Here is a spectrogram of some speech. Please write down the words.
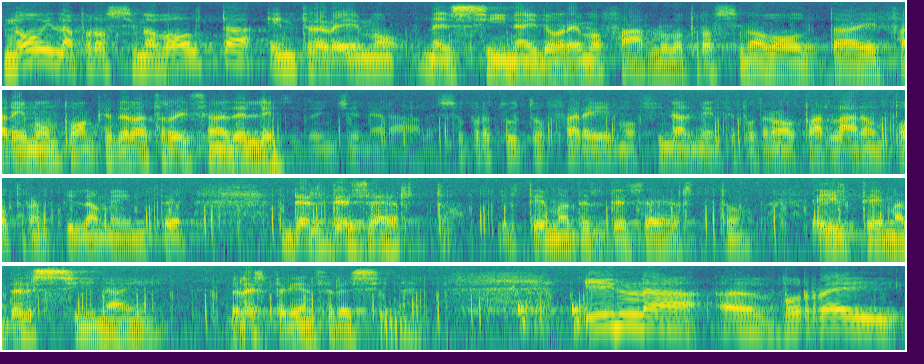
Noi la prossima volta entreremo nel Sinai, dovremo farlo la prossima volta e faremo un po' anche della tradizione dell'Esodo in generale. Soprattutto faremo, finalmente potremo parlare un po' tranquillamente del deserto, il tema del deserto e il tema del Sinai, dell'esperienza del Sinai. Il, eh, vorrei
